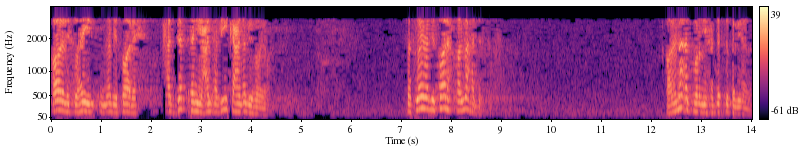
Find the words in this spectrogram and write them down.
قال لسهيل بن أبي صالح حدثتني عن أبيك عن أبي هريرة. فسهيل بن صالح؟ قال ما حدثتك. قال ما أذكر أني حدثتك بهذا.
